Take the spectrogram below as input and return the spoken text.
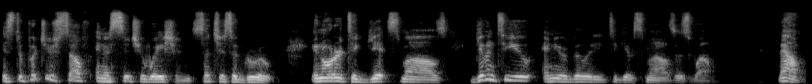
is to put yourself in a situation such as a group in order to get smiles given to you and your ability to give smiles as well. Now,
